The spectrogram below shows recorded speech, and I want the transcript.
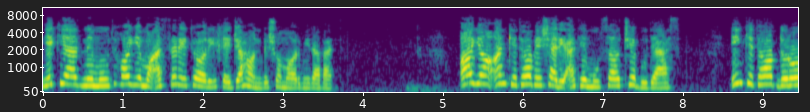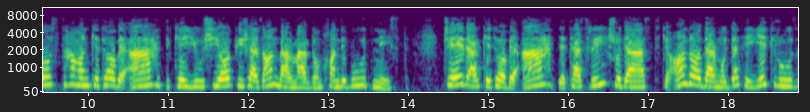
یکی از نمودهای مؤثر تاریخ جهان به شمار می رود. آیا آن کتاب شریعت موسی چه بوده است؟ این کتاب درست همان کتاب عهد که یوشیا پیش از آن بر مردم خوانده بود نیست. چه در کتاب عهد تصریح شده است که آن را در مدت یک روز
